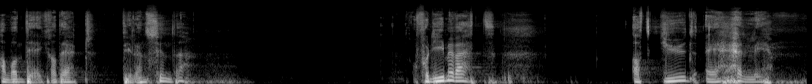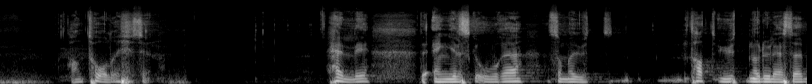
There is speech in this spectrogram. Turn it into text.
Han var degradert til en synder. Og fordi vi vet at Gud er hellig han tåler ikke synd. Hellig, det engelske ordet som er ut, tatt ut når du leser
